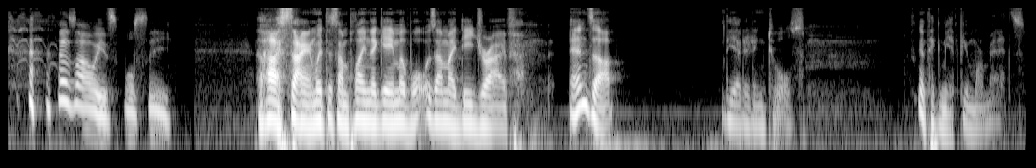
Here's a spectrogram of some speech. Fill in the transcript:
As always we'll see. Ah Cyan, with this i'm playing the game of what was on my d drive. Ends up the editing tools. It's going to take me a few more minutes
